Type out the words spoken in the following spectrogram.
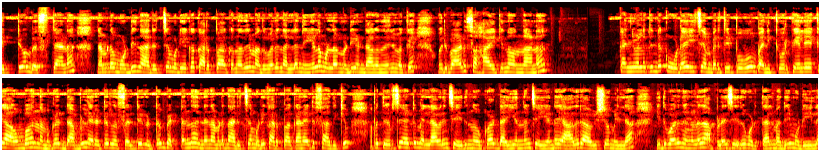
ഏറ്റവും ബെസ്റ്റാണ് നമ്മുടെ മുടി നരച്ച മുടിയൊക്കെ കറുപ്പാക്കുന്നതിനും അതുപോലെ നല്ല നീളമുള്ള മുടി ഉണ്ടാകുന്നതിനുമൊക്കെ ഒരുപാട് സഹായിക്കുന്ന ഒന്നാണ് കഞ്ഞിവെള്ളത്തിന്റെ കൂടെ ഈ ചെമ്പരത്തിപ്പൂവും പനിക്കൂർക്കയിലയൊക്കെ ആകുമ്പോൾ നമുക്ക് ഡബിൾ ഇരട്ടി റിസൾട്ട് കിട്ടും. പെട്ടെന്ന് തന്നെ നമ്മുടെ നരച്ച മുടി കറുപ്പാക്കാനായിട്ട് സാധിക്കും. അപ്പോൾ തീർച്ചയായിട്ടും എല്ലാവരും ചെയ്ത് നോക്കുക. ഡൈ ഒന്നും ചെയ്യേണ്ട യാതൊരു ആവശ്യവുമില്ല. ഇതുപോലെ നിങ്ങൾ അപ്ലൈ ചെയ്ത് കൊടുത്താൽ മതി മുടിയിൽ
